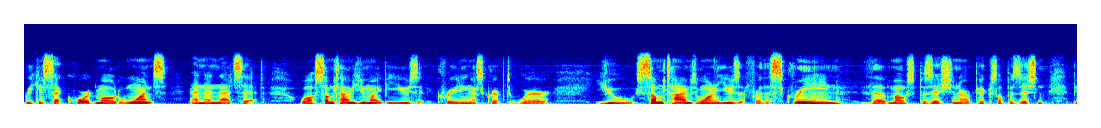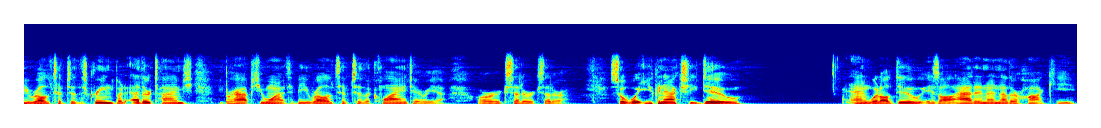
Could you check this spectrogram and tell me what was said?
we can set CoordMode once and then that's it. Well, sometimes you might be use, creating a script where you sometimes want to use it for the screen, the mouse position or pixel position be relative to the screen, but other times perhaps you want it to be relative to the client area or etc. etc. So what you can actually do, and what I'll do is I'll add in another hotkey.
